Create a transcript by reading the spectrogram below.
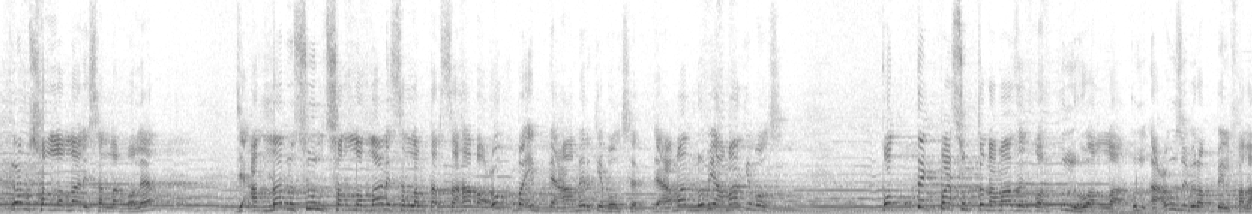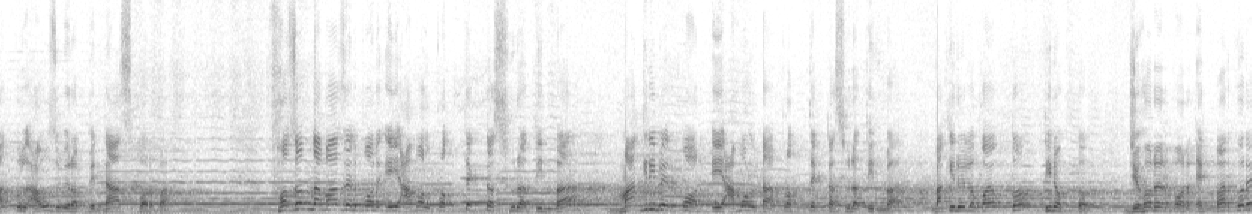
আকরাম সাল্লাহ আলি সাল্লাম বলেন যে আল্লাহ রসুল সাল্লাম তার সাহাবা উকবা ইবনে আমেরকে বলছেন, যে আমার নবী আমাকে বলছে, প্রত্যেক পাঁচক্ত নামাজের পর কুল হু আল্লাহ, কুল আউজুবি ফালাক, কুল আউজুবি রব্বিল নাস পড়বা। ফজর নামাজের পর এই আমল প্রত্যেকটা সুরা তিনবার, মাগরিবের পর এই আমলটা প্রত্যেকটা সুরা তিনবার। বাকি রইল কয়ক্ত তিনক্ত জোহরের পর একবার করে,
